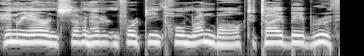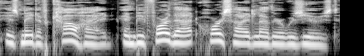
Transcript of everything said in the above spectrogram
Henry Aaron's 714th home run ball to tie Babe Ruth is made of cowhide, and before that, horsehide leather was used.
